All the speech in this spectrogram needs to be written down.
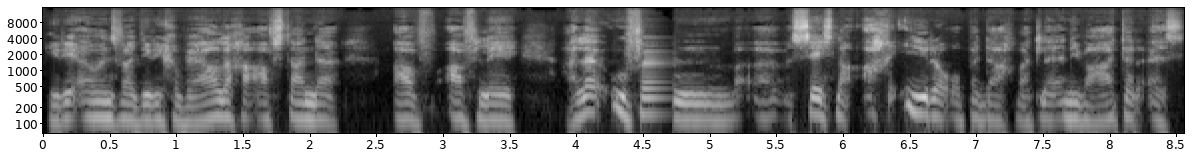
Hierdie ouens wat hierdie geweldige afstande af af lê. Hulle oefen uh, 6 na 8 ure op 'n dag wat hulle in die water is.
